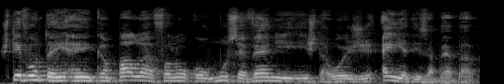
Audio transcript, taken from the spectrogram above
esteve ontem em Kampala, falou com Museveni e está hoje em Addis Abeba.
